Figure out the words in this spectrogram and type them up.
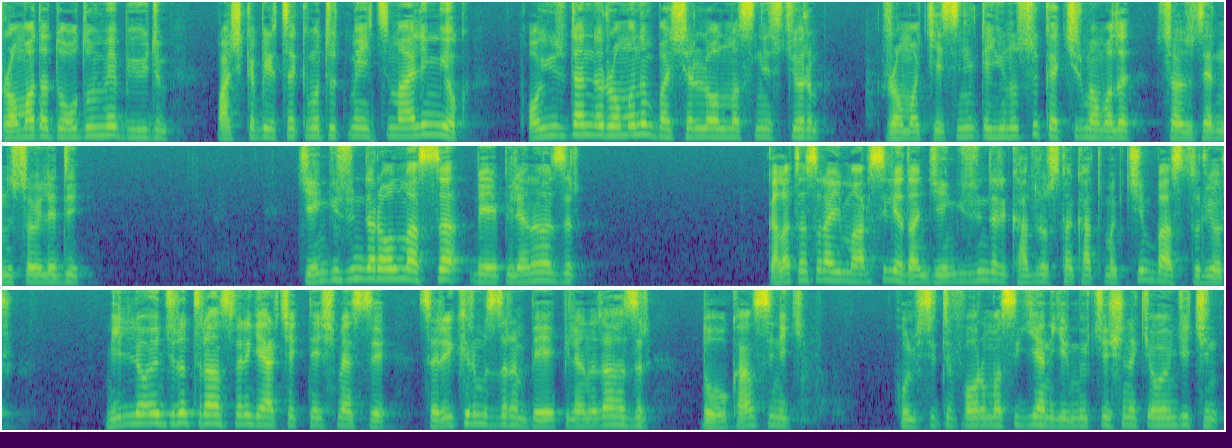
Roma'da doğdum ve büyüdüm. Başka bir takımı tutma ihtimalim yok. O yüzden de Roma'nın başarılı olmasını istiyorum. Roma kesinlikle Yunus'u kaçırmamalı sözlerini söyledi. Cengiz Ünder olmazsa B planı hazır. Galatasaray Marsilya'dan Cengiz Ünder'i kadrosuna katmak için bastırıyor. Milli oyuncunun transferi gerçekleşmezse Sarı Kırmızıların B planı da hazır. Doğukan Sinik. Hull City forması giyen 23 yaşındaki oyuncu için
